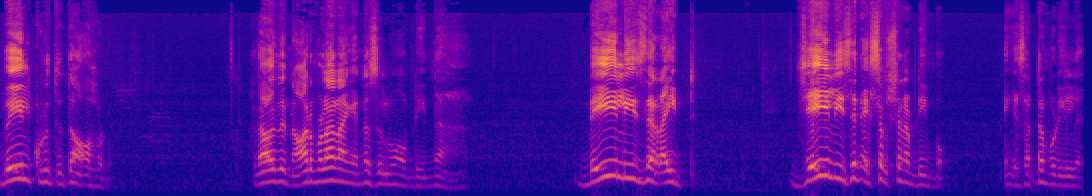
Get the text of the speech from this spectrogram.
பெயில் கொடுத்து தான் ஆகணும். அதாவது நார்மலாக நாங்கள் என்ன சொல்லுவோம் அப்படின்னா bail is a right jail is an exception அப்படிம்போம். எங்கள் சட்ட மொழியில்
